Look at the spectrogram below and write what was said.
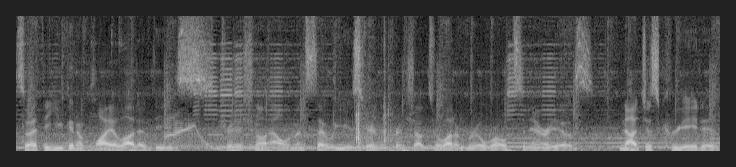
So I think you can apply a lot of these traditional elements that we use here in the print shop to a lot of real world scenarios. Not just creative,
